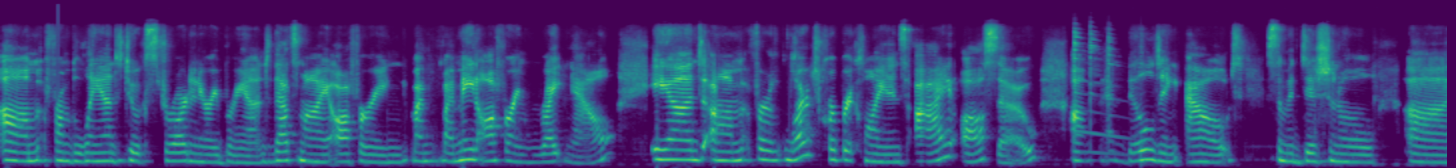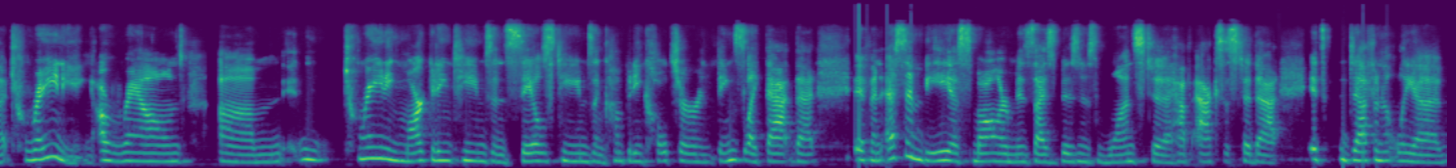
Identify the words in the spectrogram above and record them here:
Um, from bland to extraordinary brand. That's my offering, my, my main offering right now. And um, for large corporate clients, I also um, am building out some additional uh, training around um, training marketing teams and sales teams and company culture and things like that. That if an SMB, a smaller mid-sized business, wants to have access to that, it's definitely a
